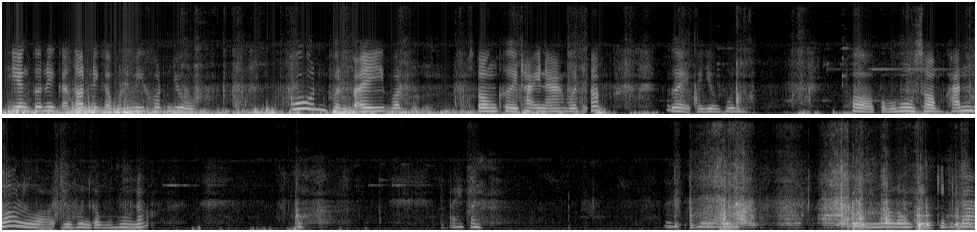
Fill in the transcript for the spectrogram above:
เที่ยงตัวนี้กับตอนนี้กับบริมีคนอยู่พูนเพิ่นไปบนตองเคยไทยนะเบิดเนาะเอ้อยก็อยู่พุ่น พ่อกับบุหูสอบคันบ่หรือว่าอยู่พุ่นกับบุหูเนาะไปกันลงไปกินก้า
